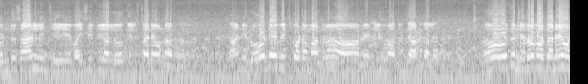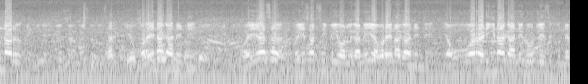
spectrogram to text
రెండు సార్లు నుంచి వైసీపీ వాళ్ళు గెలుస్తూనే ఉన్నారు. కానీ రోడ్ వేయించుకోవడం మాత్రం రెడ్లకి మాత్రం చేత కాలేదు రోజు నిద్రపోతానే ఉన్నారు. సరే ఎవరైనా కానివ్వండి వైఎస్ఆర్ వైఎస్ఆర్సీపీ వాళ్ళు కానీ ఎవరైనా కానివ్వండి ఎవరు అడిగినా కానీ రోడ్లు వేసుకునే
